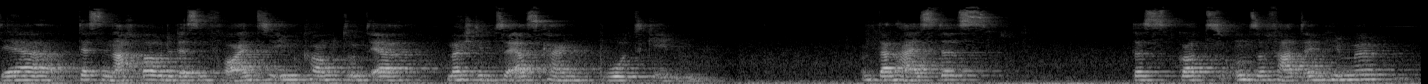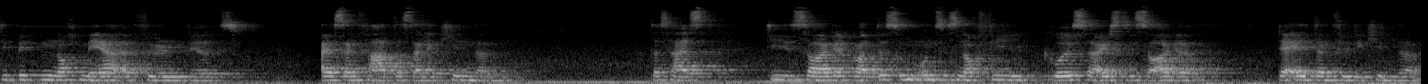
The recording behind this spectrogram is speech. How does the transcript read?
der, dessen Nachbar oder dessen Freund zu ihm kommt und er möchte ihm zuerst kein Brot geben. Und dann heißt es, dass Gott, unser Vater im Himmel, die Bitten noch mehr erfüllen wird als ein Vater seinen Kindern. Das heißt, die Sorge Gottes um uns ist noch viel größer als die Sorge der Eltern für die Kinder.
